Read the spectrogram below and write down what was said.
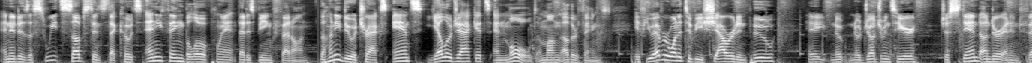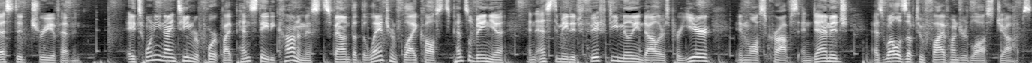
and it is a sweet substance that coats anything below a plant that is being fed on. The honeydew attracts ants, yellow jackets, and mold, among other things. If you ever wanted to be showered in poo, hey, no, no judgments here, just stand under an infested tree of heaven. A 2019 report by Penn State economists found that the lanternfly costs Pennsylvania an estimated $50 million per year in lost crops and damage, as well as up to 500 lost jobs.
